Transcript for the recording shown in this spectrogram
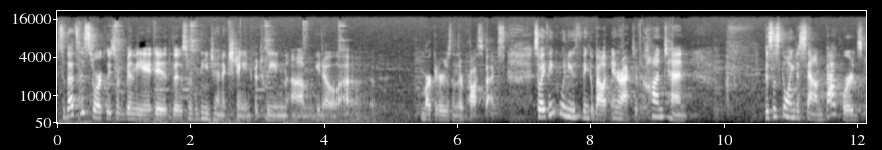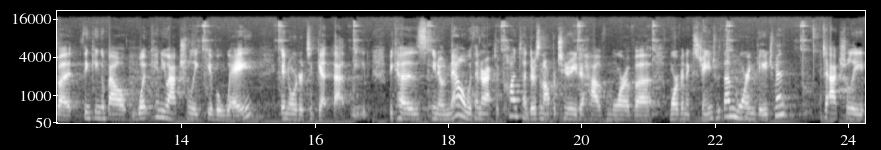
so that's historically sort of been the, the sort of lead gen exchange between, um, you know, uh, marketers and their prospects. So I think when you think about interactive content, this is going to sound backwards, but thinking about what can you actually give away in order to get that lead. Because you know now with interactive content there's an opportunity to have more of a more of an exchange with them more engagement to actually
